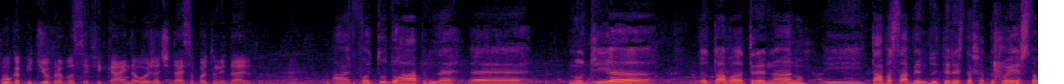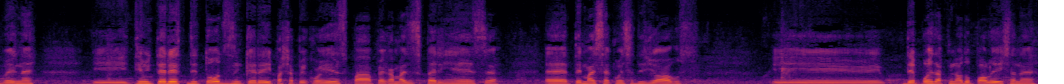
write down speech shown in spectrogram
Cuca pediu para você ficar, ainda hoje já te dá essa oportunidade, doutor? Ah, foi tudo rápido, né? É, no dia eu estava treinando e estava sabendo do interesse da Chapecoense também, né? E tinha o interesse de todos em querer ir para Chapecoense para pegar mais experiência, é, ter mais sequência de jogos. E depois da final do Paulista, né,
